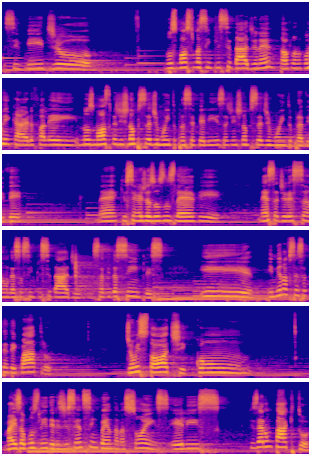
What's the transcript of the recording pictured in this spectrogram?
esse vídeo nos mostra uma simplicidade, né? Estava falando com o Ricardo, falei, nos mostra que a gente não precisa de muito para ser feliz, a gente não precisa de muito para viver, né? Que o Senhor Jesus nos leve nessa direção, dessa simplicidade, dessa vida simples. E em 1974, John Stott, com mais alguns líderes de 150 nações, eles fizeram um pacto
